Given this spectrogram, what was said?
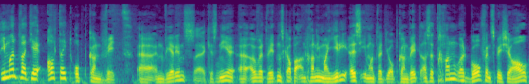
Iemand wat jy altyd op kan wet. Uh en weer eens, uh, ek is nie 'n uh, ou wat wetenskappe aangaan nie, maar hierdie is iemand wat jy op kan wet. As dit gaan oor golf en spesiaal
